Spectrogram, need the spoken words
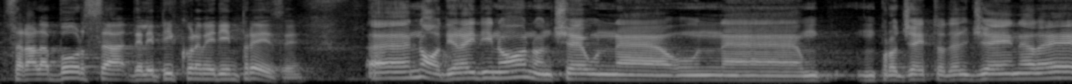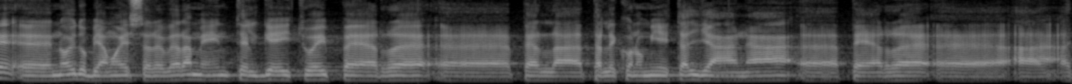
sarà la borsa delle piccole e medie imprese? Eh, no, direi di no, non c'è un, un, un un progetto del genere, eh, noi dobbiamo essere veramente il gateway per, eh, per, la, per l'economia italiana, eh, per eh, a,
